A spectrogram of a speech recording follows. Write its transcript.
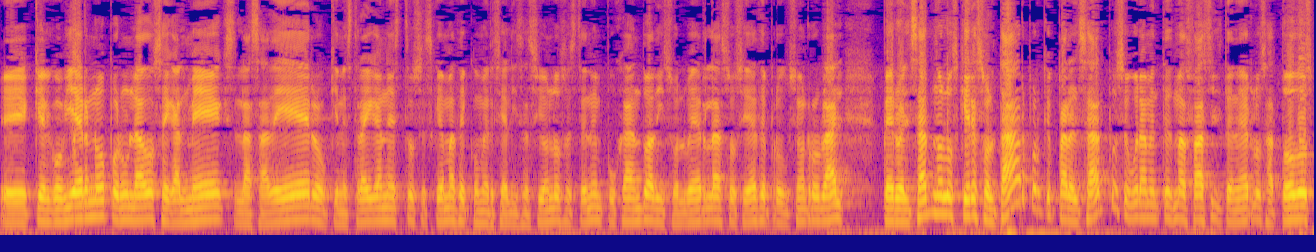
eh, que el gobierno, por un lado, Segalmex, la SADER o quienes traigan estos esquemas de comercialización los estén empujando a disolver las sociedades de producción rural, pero el SAT no los quiere soltar, porque para el SAT, pues seguramente es más fácil tenerlos a todos,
